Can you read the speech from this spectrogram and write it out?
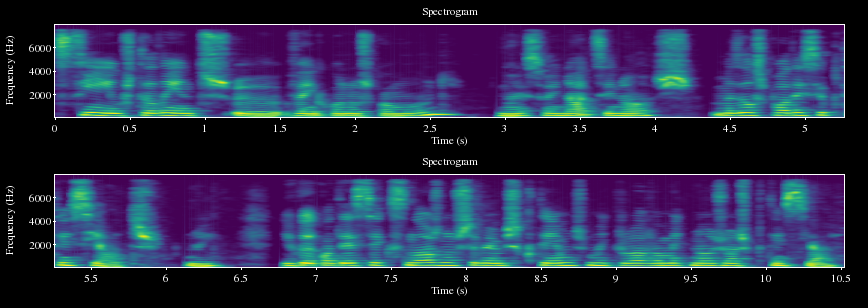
sim, os talentos uh, vêm connosco ao mundo, é? são inatos em nós, mas eles podem ser potenciados. É? E o que acontece é que se nós não sabemos que temos, muito provavelmente não os vamos potenciar.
